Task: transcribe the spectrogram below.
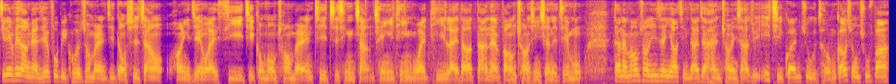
今天非常感谢富比库的创办人及董事长黄以坚 YC 以及共同创办人及执行长陈怡婷 YT 来到大南方创新生的节目。大南方创新生邀请大家和创业小聚一起关注从高雄出发，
